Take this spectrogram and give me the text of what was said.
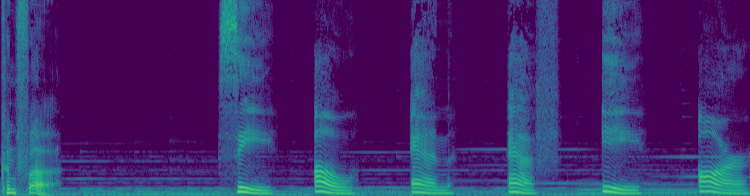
Confer C O N F E R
